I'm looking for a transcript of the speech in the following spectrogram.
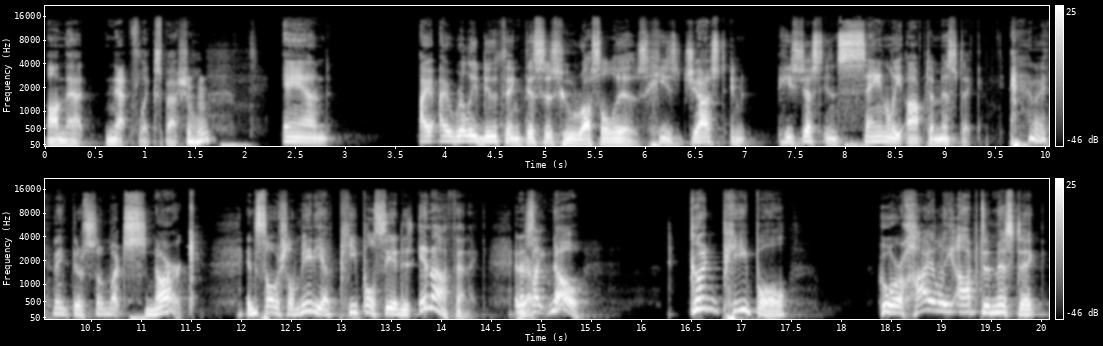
on that Netflix special. Mm-hmm. And I, I, really do think this is who Russell is. He's just in, he's just insanely optimistic. And I think there's so much snark in social media. People see it as inauthentic. And yeah. it's like, no, good people who are highly optimistic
